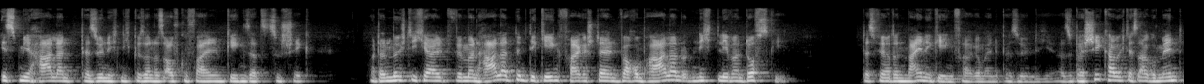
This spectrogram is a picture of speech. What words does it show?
ist mir Haaland persönlich nicht besonders aufgefallen im Gegensatz zu Schick. Und dann möchte ich halt, wenn man Haaland nimmt, die Gegenfrage stellen, warum Haaland und nicht Lewandowski? Das wäre dann meine Gegenfrage, meine persönliche. Also bei Schick habe ich das Argument,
